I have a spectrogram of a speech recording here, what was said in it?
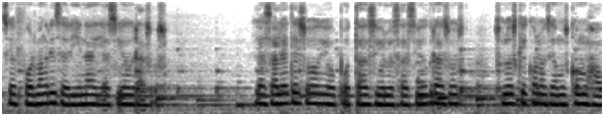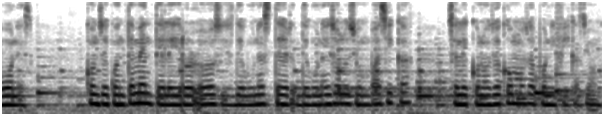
se forman glicerina y ácidos grasos. Las sales de sodio, potasio los ácidos grasos son los que conocemos como jabones. Consecuentemente, la hidrolisis de un ester de una disolución básica se le conoce como saponificación.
